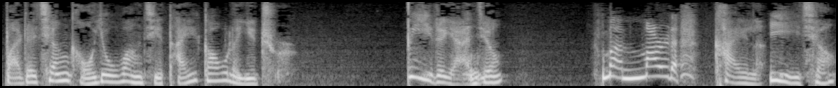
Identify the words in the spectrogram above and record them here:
把这枪口又往起抬高了一尺。闭着眼睛，慢慢的开了一枪，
